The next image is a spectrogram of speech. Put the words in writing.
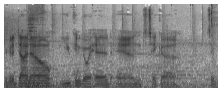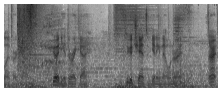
You're gonna die now, you can go ahead and take a take a blind fire shot. Good, you hit the right guy. It's a good chance of getting that one right. Alright,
